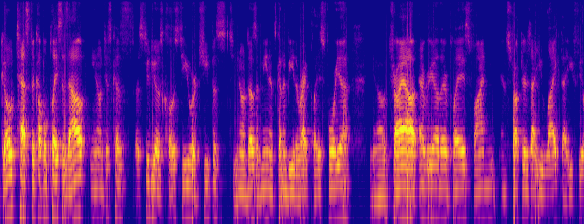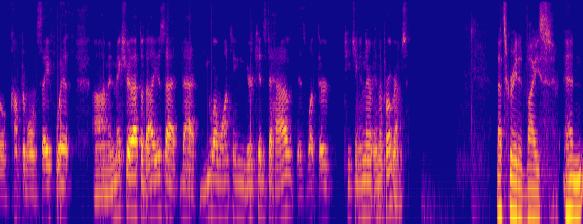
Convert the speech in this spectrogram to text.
go test a couple places out. You know, just because a studio is close to you or cheapest, you know, doesn't mean it's going to be the right place for you. You know, try out every other place. Find instructors that you like, that you feel comfortable and safe with, um, and make sure that the values that that you are wanting your kids to have is what they're teaching in their in their programs. That's great advice. And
